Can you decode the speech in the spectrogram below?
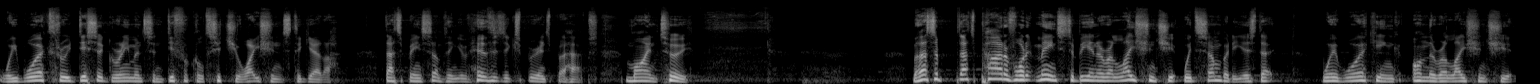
we work through disagreements and difficult situations together. That's been something of Heather's experience, perhaps. Mine too. That's, a, that's part of what it means to be in a relationship with somebody, is that we're working on the relationship.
